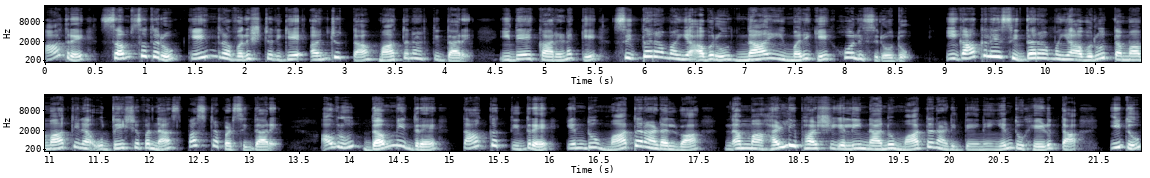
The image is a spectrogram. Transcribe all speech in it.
ಆದರೆ ಸಂಸದರು ಕೇಂದ್ರ ವರಿಷ್ಠರಿಗೆ ಅಂಜುತ್ತಾ ಮಾತನಾಡ್ತಿದ್ದಾರೆ. ಇದೇ ಕಾರಣಕ್ಕೆ ಸಿದ್ದರಾಮಯ್ಯ ಅವರು ನಾಯಿ ಮರಿಗೆ ಹೋಲಿಸಿರೋದು. ಈಗಾಗಲೇ ಸಿದ್ದರಾಮಯ್ಯ ಅವರು ತಮ್ಮ ಮಾತಿನ ಉದ್ದೇಶವನ್ನ ಸ್ಪಷ್ಟಪಡಿಸಿದ್ದಾರೆ. ಅವರು ದಮ್ಮಿದ್ರೆ ತಾಕತ್ತಿದ್ರೆ ಎಂದು ಮಾತನಾಡಲ್ವಾ? ನಮ್ಮ ಹಳ್ಳಿ ಭಾಷೆಯಲ್ಲಿ ನಾನು ಮಾತನಾಡಿದ್ದೇನೆ ಎಂದು ಹೇಳುತ್ತಾ ಇದು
